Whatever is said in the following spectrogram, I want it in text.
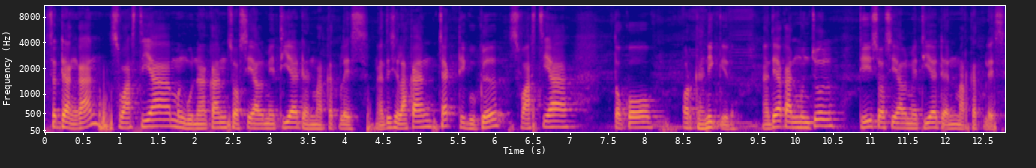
Sedangkan swastia menggunakan sosial media dan marketplace. Nanti silahkan cek di Google swastia toko organik gitu. Nanti akan muncul di sosial media dan marketplace.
